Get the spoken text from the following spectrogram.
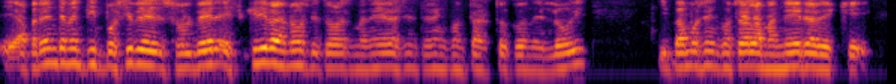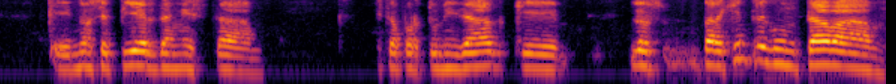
eh, aparentemente imposible de resolver, escríbanos de todas maneras, entren en contacto con el hoy y vamos a encontrar la manera de que eh, no se pierdan esta, esta oportunidad que los, para quien preguntaba,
